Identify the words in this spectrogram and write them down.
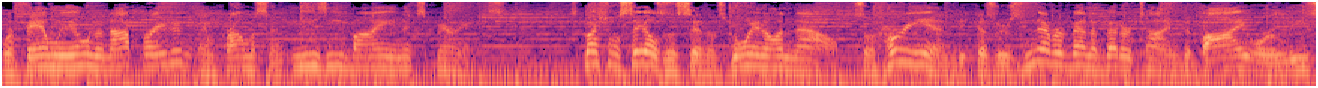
We're family owned and operated and promise an easy buying experience. Special sales incentives going on now, so hurry in because there's never been a better time to buy or lease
